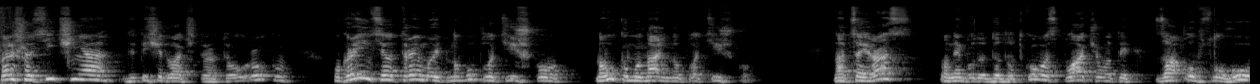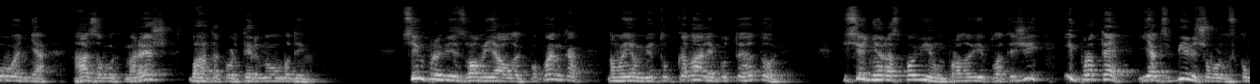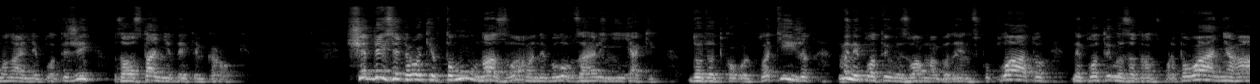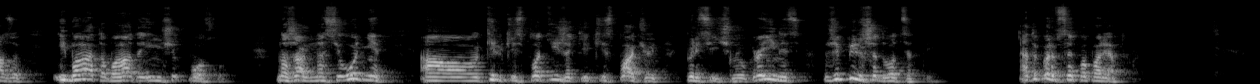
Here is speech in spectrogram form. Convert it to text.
З 1 січня 2024 року українці отримують нову платіжку, нову комунальну платіжку. На цей раз вони будуть додатково сплачувати за обслуговування газових мереж багатоквартирного будинку. Всім привіт! З вами я Олег Попенко на моєму YouTube каналі Будьте готові. І сьогодні розповім про нові платежі і про те, як збільшувались комунальні платежі за останні декілька років. Ще 10 років тому у нас з вами не було взагалі ніяких додаткових платіжок. Ми не платили з вами абонентську плату, не платили за транспортування газу і багато-багато інших послуг. На жаль, на сьогодні а, кількість платіжок, які сплачують пересічний українець, вже більше 20. А тепер все по порядку.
